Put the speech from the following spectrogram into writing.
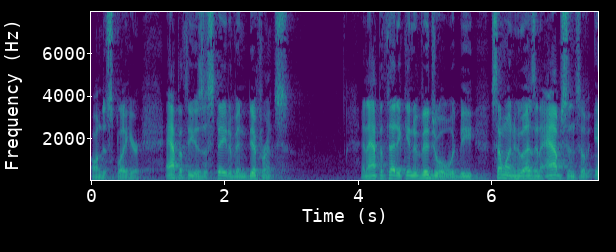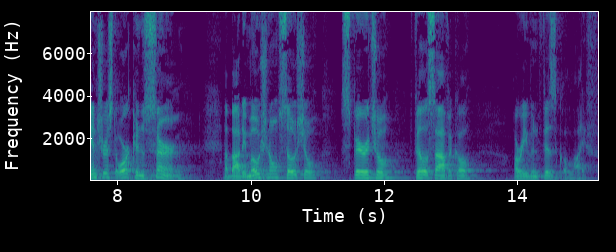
on display here. Apathy is a state of indifference. An apathetic individual would be someone who has an absence of interest or concern about emotional, social, spiritual, philosophical, or even physical life.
